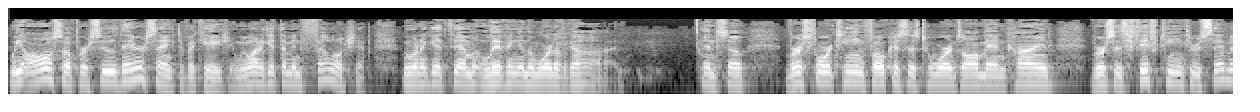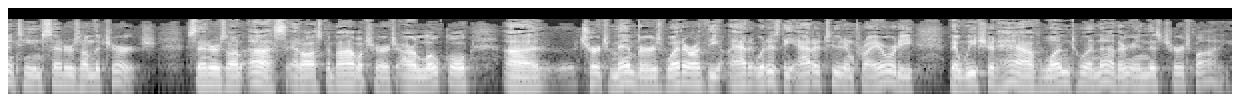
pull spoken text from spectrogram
we also pursue their sanctification. We want to get them in fellowship. We want to get them living in the Word of God. And so verse 14 focuses towards all mankind. Verses 15 through 17 centers on the church centers on us at Austin Bible Church, our local uh, church members. What are the what is the attitude and priority that we should have one to another in this church body?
